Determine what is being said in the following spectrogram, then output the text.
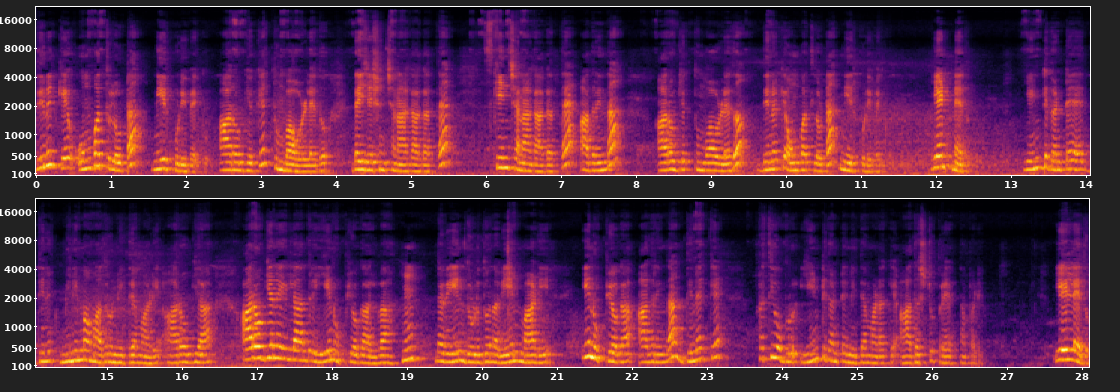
ದಿನಕ್ಕೆ ಒಂಬತ್ತು ಲೋಟ ನೀರು ಕುಡಿಬೇಕು. ಆರೋಗ್ಯಕ್ಕೆ ತುಂಬ ಒಳ್ಳೆಯದು ಡೈಜೆಷನ್ ಚೆನ್ನಾಗಾಗತ್ತೆ. ಸ್ಕಿನ್ ಚೆನ್ನಾಗಾಗತ್ತೆ. ಆದ್ದರಿಂದ ಆರೋಗ್ಯಕ್ಕೆ ತುಂಬ ಒಳ್ಳೆಯದು ದಿನಕ್ಕೆ ಒಂಬತ್ತು ಲೋಟ ನೀರು ಕುಡಿಬೇಕು. ಎಂಟನೇದು. ಎಂಟು ಗಂಟೆ ದಿನಕ್ಕೆ ಮಿನಿಮಮ್ ಆದರೂ ನಿದ್ದೆ ಮಾಡಿ, ಆರೋಗ್ಯ, ಆರೋಗ್ಯನೇ ಇಲ್ಲ ಅಂದರೆ ಏನು ಉಪಯೋಗ ಅಲ್ವಾ? ಹ್ಞೂ ನಾವೇನು ದುಡಿದು, ನಾವೇನು ಮಾಡಿ, ಏನು ಉಪಯೋಗ? ಆದ್ದರಿಂದ ದಿನಕ್ಕೆ ಪ್ರತಿಯೊಬ್ಬರು ಎಂಟು ಗಂಟೆ ನಿದ್ದೆ ಮಾಡೋಕ್ಕೆ ಆದಷ್ಟು ಪ್ರಯತ್ನ ಪಡಿ. ಏಳನೇದು,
